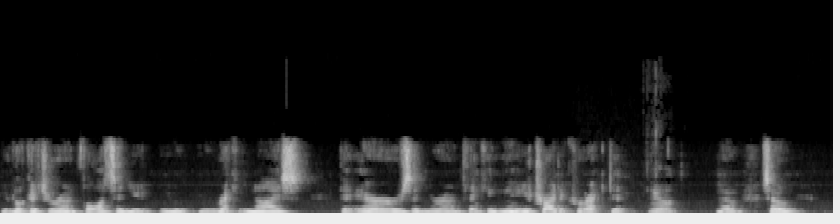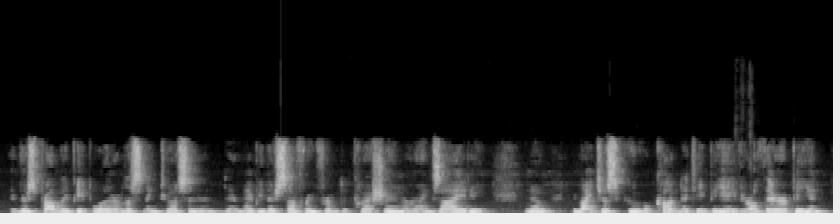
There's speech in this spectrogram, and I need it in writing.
you look at your own thoughts, and you you, you recognize the errors in your own thinking, and you try to correct it. Yeah. You know, so there's probably people that are listening to us and they're, maybe they're suffering from depression or anxiety. You know, you might just Google cognitive behavioral therapy and,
